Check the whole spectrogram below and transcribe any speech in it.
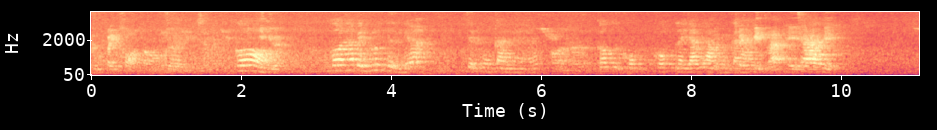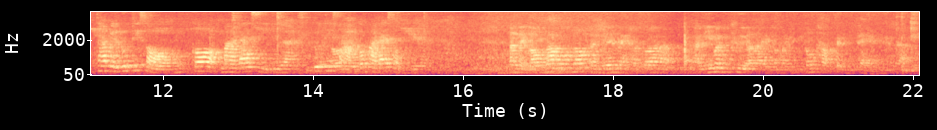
คือไปขอน้องเลยใช่ไหมก็กี่เดือนก็ถ้าเป็นรุ่นหนึ่งเนี่ยเสร็จโครงการแล้วอ๋อฮะก็คือครบครบระยะเวลาโครงการเป็นปิดละเอใช่อาปิด ถ้าเป็นรุ่นที่สองก็มาได้สี่เดือน รุ่นที่สามก็มาได้สองเดือนอันไหนลองเล่านอกอันนี้ได้ไหมครับว่า อันนี้มันคืออะไรทำไมถึงต้องทำเป็นแผนขนาดนี้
